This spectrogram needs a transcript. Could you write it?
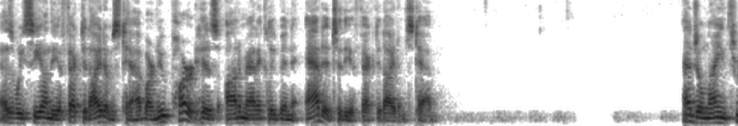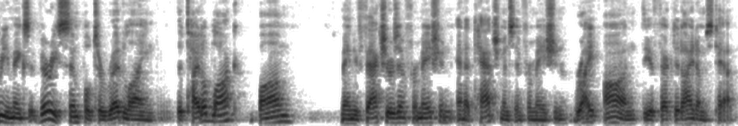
As we see on the Affected Items tab, our new part has automatically been added to the Affected Items tab. Agile 9.3 makes it very simple to redline the title block, BOM, manufacturer's information, and attachments information right on the Affected Items tab.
